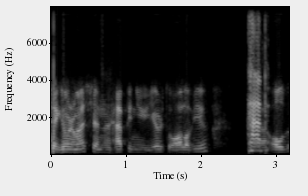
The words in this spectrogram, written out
Thank you very much, and happy New Year to all of you. Happy, uh, all,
